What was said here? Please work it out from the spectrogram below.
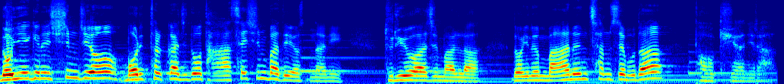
너희에게는 심지어 머리털까지도 다 세신 바 되었나니 두려워하지 말라 너희는 많은 참새보다 더 귀하니라.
